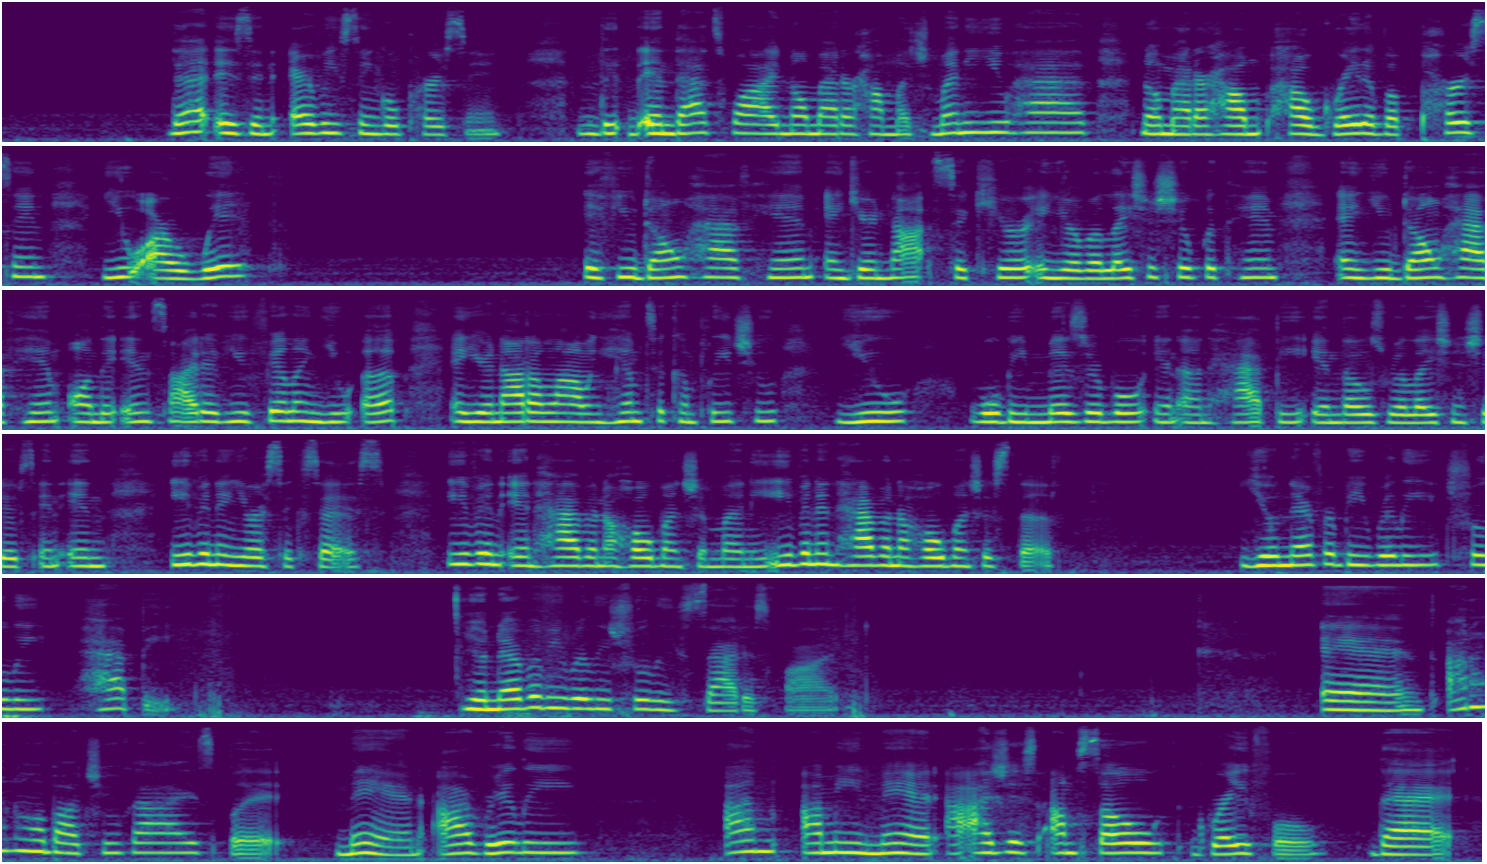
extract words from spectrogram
That is in every single person. And that's why no matter how much money you have, no matter how, how great of a person you are with, if you don't have him and you're not secure in your relationship with him and you don't have him on the inside of you filling you up and you're not allowing him to complete you, you will be miserable and unhappy in those relationships and in even in your success, even in having a whole bunch of money, even in having a whole bunch of stuff you'll never be really truly happy. You'll never be really truly satisfied. And I don't know about you guys, but man, I really I'm I mean, man, I just I'm so grateful that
